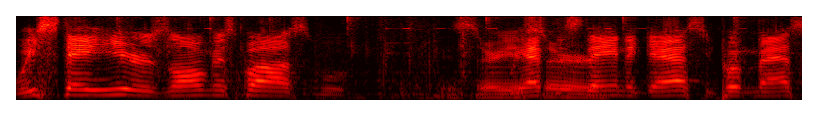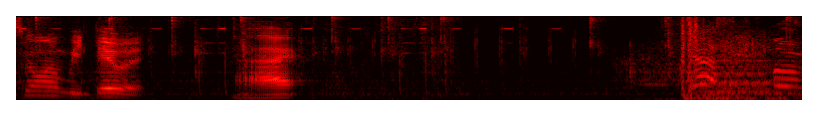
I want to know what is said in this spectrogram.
We stay here as long as possible. Yes, sir. we Yes, have to stay in the gas and put masks on. We do it. All right. Gas is moving.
